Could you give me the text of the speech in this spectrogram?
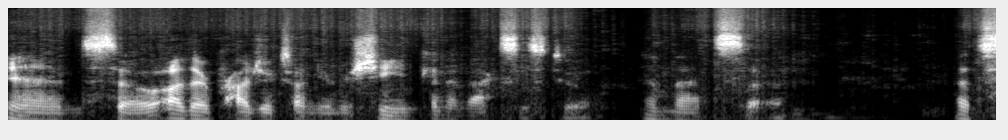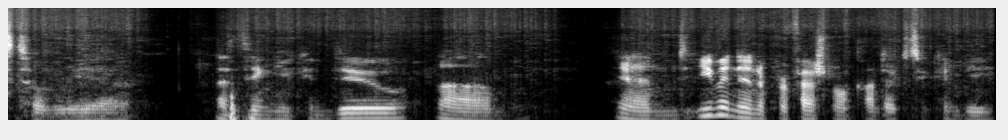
and so other projects on your machine can have access to it. And that's uh, that's totally a, a thing you can do. Um, and even in a professional context, it can be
